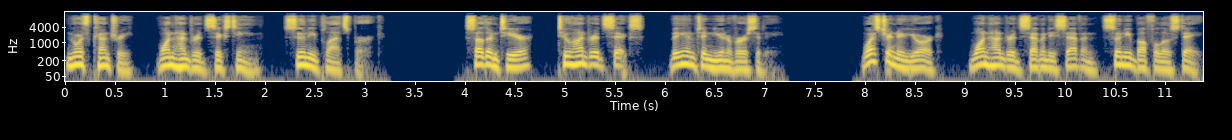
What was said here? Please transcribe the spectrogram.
North Country, 116, SUNY Plattsburgh. Southern Tier, 206, Binghamton University. Western New York, 177, SUNY Buffalo State.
